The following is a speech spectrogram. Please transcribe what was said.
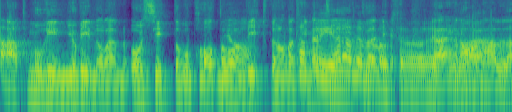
Att Mourinho vinner den och sitter och pratar Ja. om vikten av att vinna Tatuerade titlar. väl också? Ja, han har alla,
